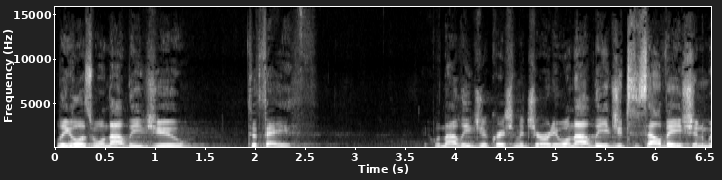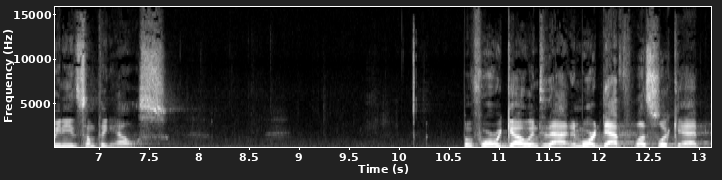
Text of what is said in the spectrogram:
Legalism will not lead you to faith, it will not lead you to Christian maturity, it will not lead you to salvation. We need something else. Before we go into that in more depth, let's look at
